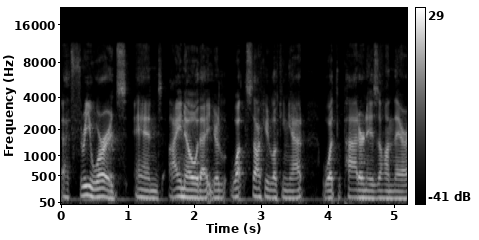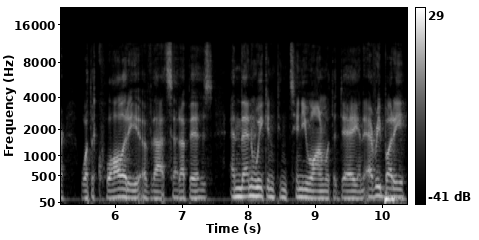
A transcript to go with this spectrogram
uh, three words, and I know that you're what stock you're looking at, what the pattern is on there, what the quality of that setup is, and then we can continue on with the day. And everybody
